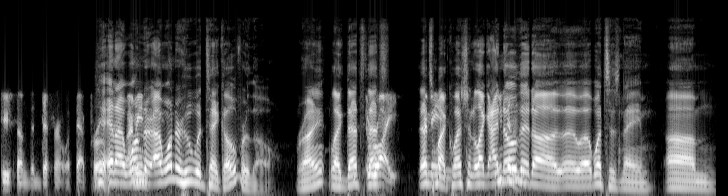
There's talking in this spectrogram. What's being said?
do something different with that Yeah, program. and I mean, wonder, I, wonder who would take over though, right? Like that's that's right. That's I my question. Like I know that uh, uh, what's his name, um,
